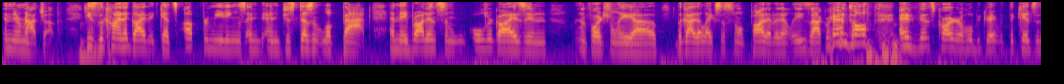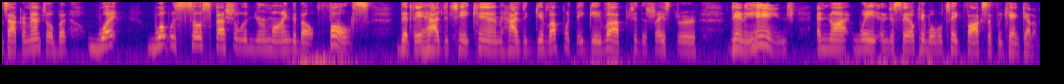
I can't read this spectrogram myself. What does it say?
in their matchup. Mm-hmm. He's the kind of guy that gets up for meetings and and just doesn't look back. And they brought in some older guys in. Unfortunately, uh, the guy that likes to smoke pot, evidently, Zach Randolph, and Vince Carter, who'll be great with the kids in Sacramento. But what what was so special in your mind about Fultz that they had to take him, had to give up what they gave up to the shyster Danny Ainge and not wait and just say, okay, well, we'll take Fox if we can't get him.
